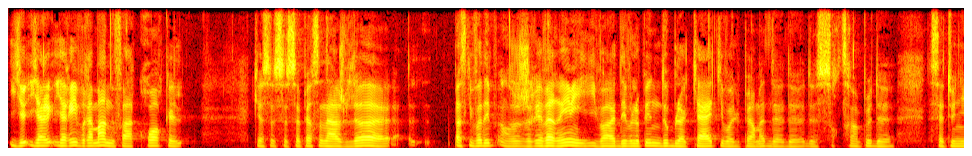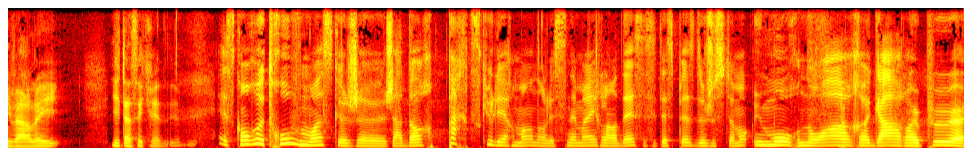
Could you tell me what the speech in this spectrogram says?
il, arrive vraiment à nous faire croire que, ce, personnage-là, parce qu'il va, je il va développer une double quête qui va lui permettre de, sortir un peu de, cet univers-là. Il, est assez crédible. Est-ce qu'on retrouve, moi, ce que j'adore particulièrement dans le cinéma irlandais, c'est cette espèce de, justement, humour noir, regard un peu, euh,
